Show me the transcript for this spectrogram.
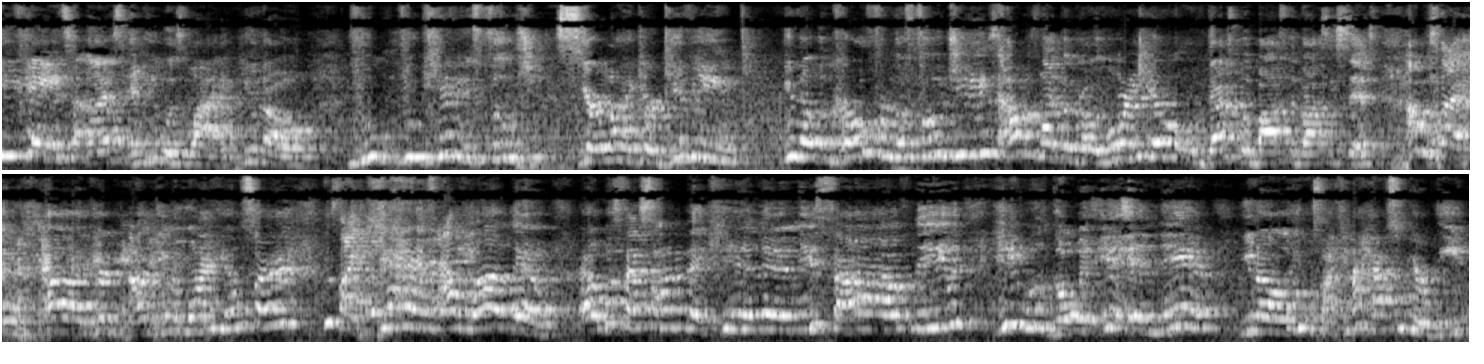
He came to us and he was like, you know, you you giving Fugees. You're like you're giving you know, the girl from the Fugees. I was like, the girl, Lauryn Hill. That's what Boston Bossy says. I was like, uh, you're, I'm giving Lauryn Hill, sir. He's like, yes, I love them. Uh, what's that song that killing me softly? He was going in, and then, you know, he was like, can I have some of your weed?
